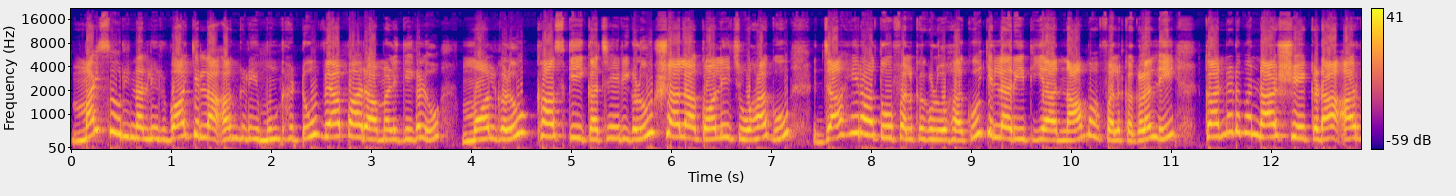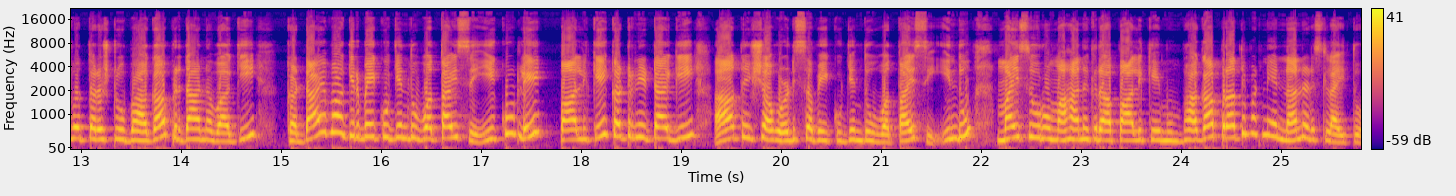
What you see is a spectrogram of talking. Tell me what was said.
ಮೈಸೂರಿನಲ್ಲಿರುವ ಎಲ್ಲ ಅಂಗಡಿ ಮುಂಗಟ್ಟು, ವ್ಯಾಪಾರ ಮಳಿಗೆಗಳು, ಮಾಲ್ಗಳು, ಖಾಸಗಿ ಕಚೇರಿಗಳು, ಶಾಲಾ ಕಾಲೇಜು ಹಾಗೂ ಜಾಹೀರಾತು ಫಲಕಗಳು ಹಾಗೂ ಎಲ್ಲ ರೀತಿಯ ನಾಮ ಫಲಕಗಳಲ್ಲಿ ಕನ್ನಡವನ್ನ ಶೇಕಡ ಅರವತ್ತರಷ್ಟು ಭಾಗ ಪ್ರಧಾನವಾಗಿ ಕಡ್ಡಾಯವಾಗಿರಬೇಕು ಎಂದು ಒತ್ತಾಯಿಸಿ ಈ ಕೂಡಲೇ ಪಾಲಿಕೆ ಕಟ್ಟುನಿಟ್ಟಾಗಿ ಆದೇಶ ಹೊರಡಿಸಬೇಕು ಎಂದು ಒತ್ತಾಯಿಸಿ ಇಂದು ಮೈಸೂರು ಮಹಾನಗರ ಪಾಲಿಕೆ ಮುಂಭಾಗ ಪ್ರತಿಭಟನೆಯನ್ನ ನಡೆಸಲಾಯಿತು.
